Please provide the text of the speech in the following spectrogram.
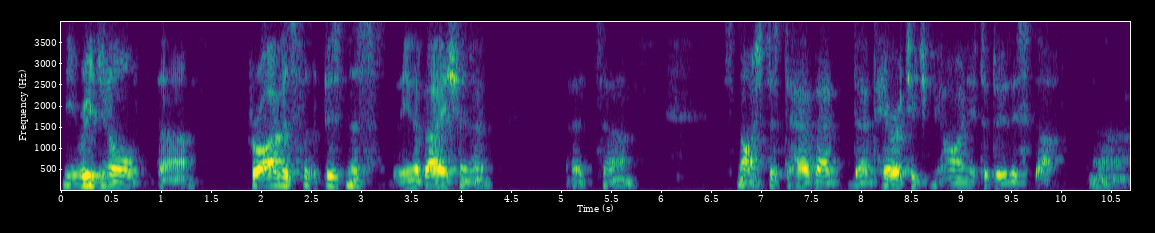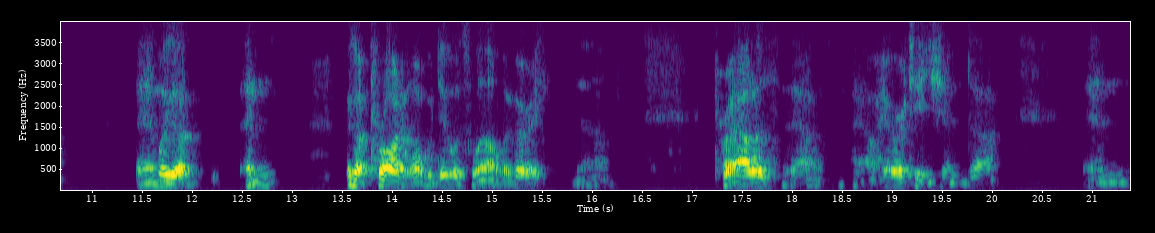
the original uh, drivers for the business, the innovation at, at um, it's nice just to have that that heritage behind you to do this stuff. Uh, and we got and we got pride in what we do as well. We're very uh, proud of our, our heritage and uh, and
